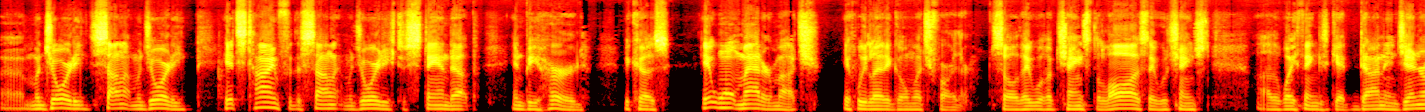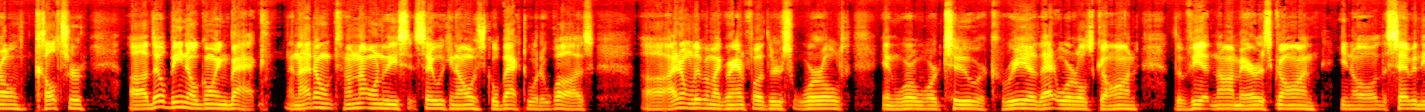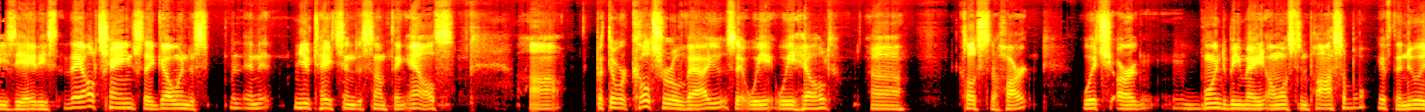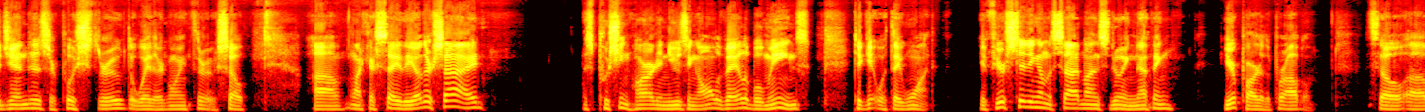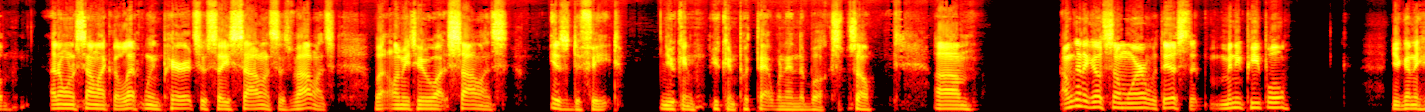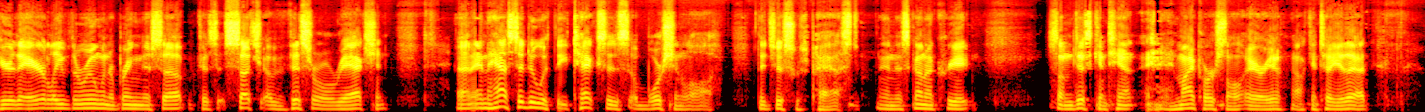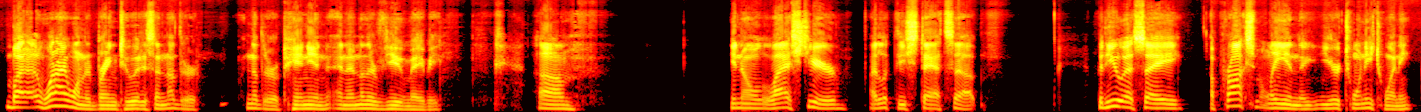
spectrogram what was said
uh, majority, silent majority, it's time for the silent majority to stand up and be heard because it won't matter much if we let it go much farther. So they will have changed the laws, they will change uh, the way things get done in general, culture. Uh, there'll be no going back. And I don't, I'm not one of these that say we can always go back to what it was. Uh, I don't live in my grandfather's world in World War II or Korea. That world's gone. The Vietnam era is gone. You know, the 70s, the 80s, they all change. They go into, and it, mutates into something else. Uh, but there were cultural values that we we held uh, close to the heart, which are going to be made almost impossible if the new agendas are pushed through the way they're going through. So, uh, like I say, the other side is pushing hard and using all available means to get what they want. If you're sitting on the sidelines doing nothing, you're part of the problem. So um, I don't want to sound like the left wing parrots who say silence is violence, but let me tell you what silence is defeat. You can you can put that one in the books. So um, I'm going to go somewhere with this that many people you're going to hear the air leave the room when I bring this up because it's such a visceral reaction, and, and it has to do with the Texas abortion law that just was passed, and it's going to create some discontent in my personal area. I can tell you that. But what I want to bring to it is another another opinion and another view, maybe. Um, you know, last year I looked these stats up. For the USA, approximately in the year 2020,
